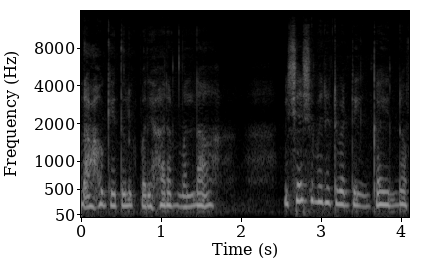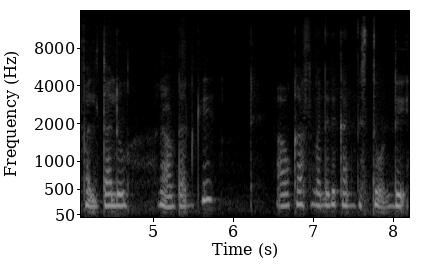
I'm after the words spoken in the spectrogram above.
రాహుకేతులకు పరిహారం వల్ల విశేషమైనటువంటి ఇంకా ఎన్నో ఫలితాలు రావడానికి అవకాశం అనేది కనిపిస్తూ ఉంది.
